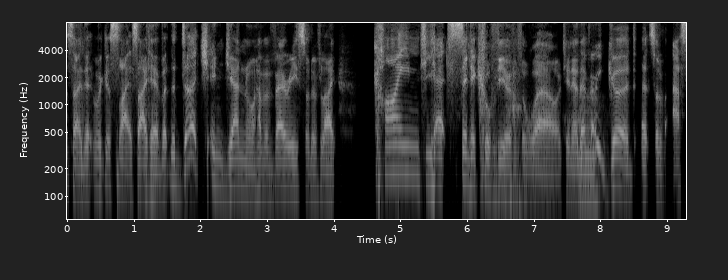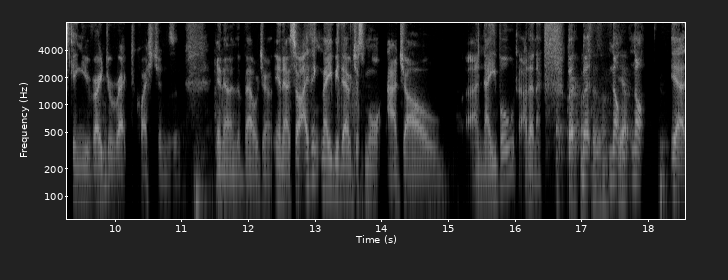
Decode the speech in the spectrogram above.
sorry, we're going to slide aside here, but the Dutch in general have a very sort of like kind yet cynical view of the world. You know, they're mm. very good at sort of asking you very direct questions, and you know, in the Belgium, you know, so I think maybe they're just more agile enabled. I don't know, but but not yep. not yeah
